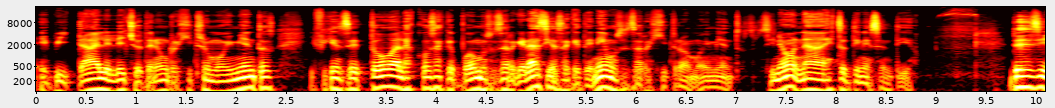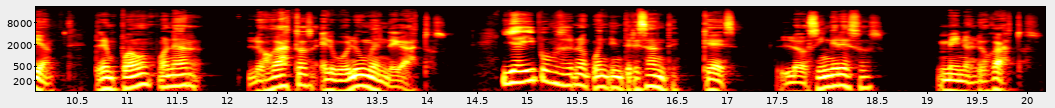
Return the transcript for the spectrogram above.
es vital el hecho de tener un registro de movimientos y fíjense todas las cosas que podemos hacer gracias a que tenemos ese registro de movimientos. Si no, nada de esto tiene sentido. Les decía, podemos poner los gastos, el volumen de gastos. Y ahí podemos hacer una cuenta interesante, que es los ingresos menos los gastos.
